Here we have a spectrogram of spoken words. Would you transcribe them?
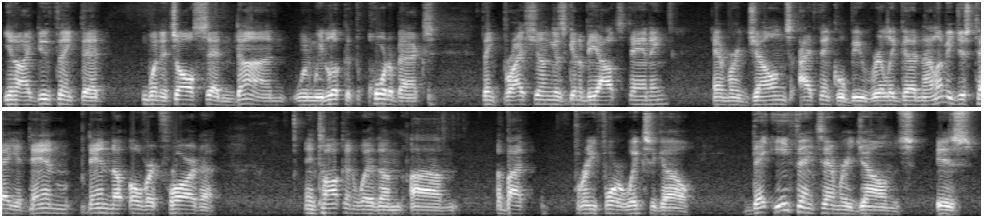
you know, I do think that when it's all said and done, when we look at the quarterbacks, I think Bryce Young is going to be outstanding. Emory Jones, I think, will be really good. Now, let me just tell you, Dan, Dan over at Florida, in talking with him um, about three, four weeks ago, they, he thinks Emory Jones is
